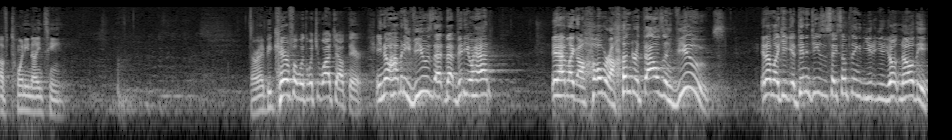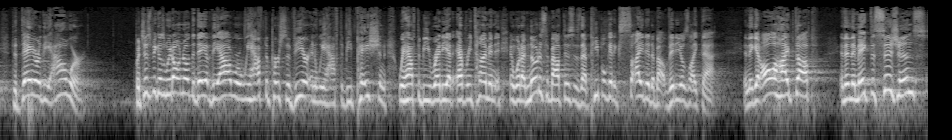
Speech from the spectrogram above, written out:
of 2019. All right, be careful with what you watch out there. And you know how many views that, that video had? It had like a, over 100,000 views. And I'm like, didn't Jesus say something? You, you don't know the, the day or the hour. But just because we don't know the day of the hour, we have to persevere and we have to be patient. We have to be ready at every time. And, and what I've noticed about this is that people get excited about videos like that. And they get all hyped up and then they make decisions,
